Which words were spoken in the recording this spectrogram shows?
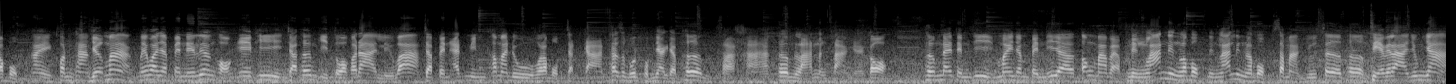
ระบบให้ค่อนข้างเยอะมาก ไม่ว่าจะเป็นในเรื่องของ AP จะเพิ่มกี่ตัวก็ได้ หรือว่าจะเป็นแอดมินเข้ามาดูระบบจัดการ ถ้าสมมติผมอยากจะเพิ่มสาขาเพิ่มร้านต่างๆเนี่ยก็ เพิ่มได้เต็มที่ไม่จำเป็นที่จะต้องมาแบบ1ล้าน1ระบบ1ล้าน1ระบบสมัครยูเซอร์เพิ่มเสียเวลายุ่งยาก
